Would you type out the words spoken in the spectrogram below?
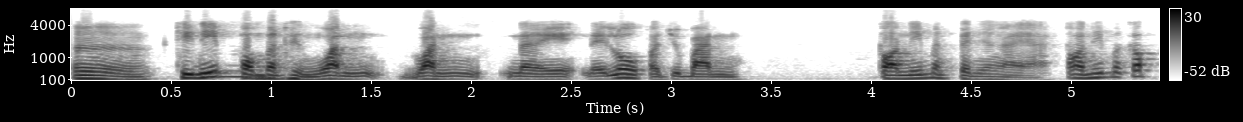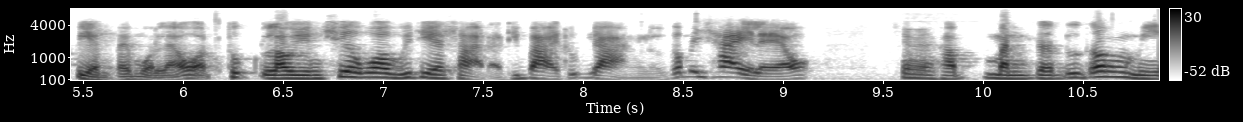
เออ ทีนี้อืมพอมาถึงวันวันในในโลกปัจจุบัน ตอนนี้มันเป็นยังไงอะตอนนี้มันก็เปลี่ยนไปหมดแล้วอะทุกเรายังเชื่อว่าวิทยาศาสตร์อธิบายทุกอย่างเหรือก็ไม่ใช่แล้วใช่ไหมครับ มันจะต้องมี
